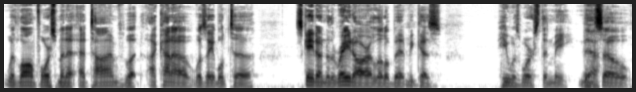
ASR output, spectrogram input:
with law enforcement at, at times, but I kind of was able to skate under the radar a little bit mm-hmm. because he was worse than me. Yeah. And so,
